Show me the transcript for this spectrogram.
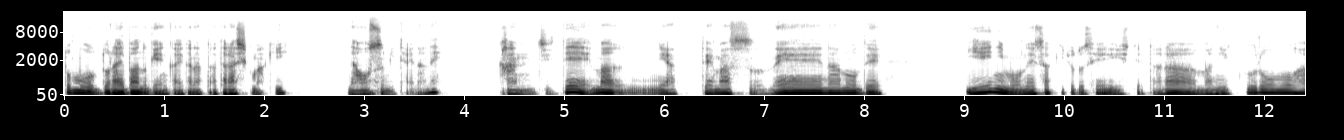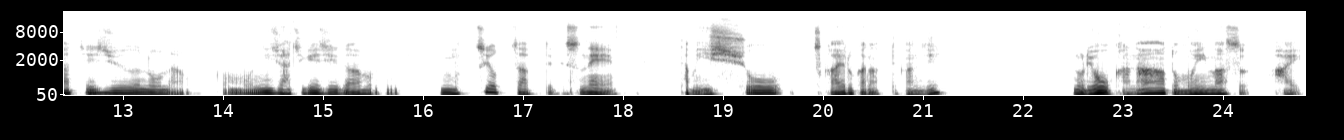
ともうドライバーの限界かなと、新しく巻き直すみたいなね、感じで、まあ、やってますね。なので、家にもね、さっきちょっと整理してたら、まあ、ニクロム80のなんかもう28ゲージが3つ4つあってですね、多分一生使えるかなって感じの量かなと思います。はい。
